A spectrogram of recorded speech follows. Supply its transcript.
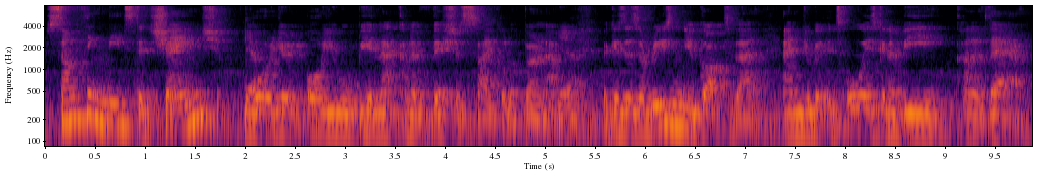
something needs to change, Yeah. or you or you will be in that kind of vicious cycle of burnout. Yeah. Because there's a reason you got to that, and you're, it's always going to be kind of there.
